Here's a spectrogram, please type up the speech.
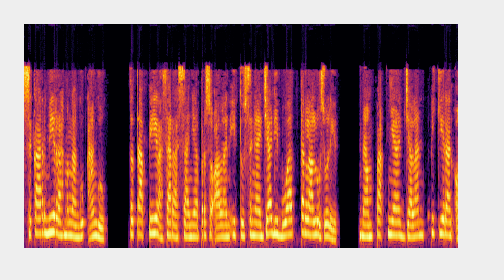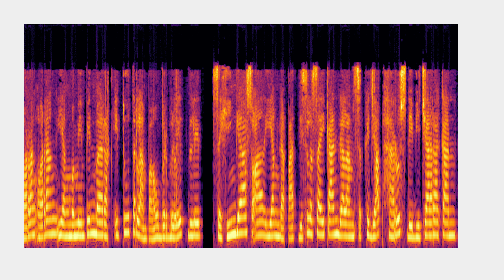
Sekar Mirah mengangguk-angguk. Tetapi rasa-rasanya persoalan itu sengaja dibuat terlalu sulit. Nampaknya jalan pikiran orang-orang yang memimpin barak itu terlampau berbelit-belit, sehingga soal yang dapat diselesaikan dalam sekejap harus dibicarakan,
